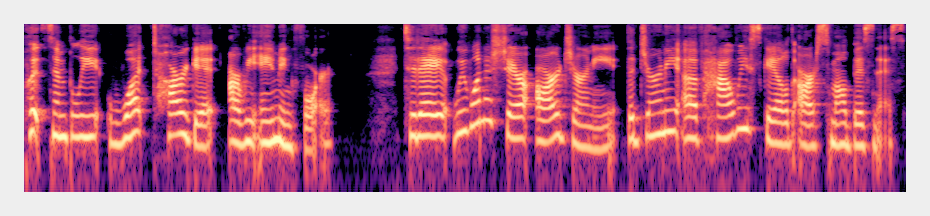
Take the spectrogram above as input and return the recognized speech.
Put simply, what target are we aiming for? Today, we want to share our journey, the journey of how we scaled our small business,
